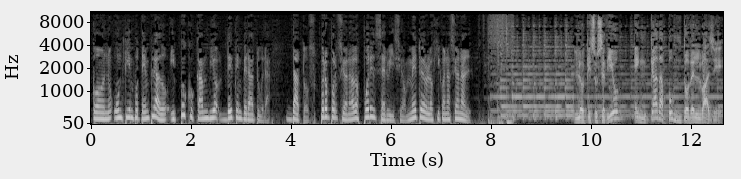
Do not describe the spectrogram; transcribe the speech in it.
con un tiempo templado y poco cambio de temperatura. Datos proporcionados por el Servicio Meteorológico Nacional. Lo que sucedió en cada punto del valle.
